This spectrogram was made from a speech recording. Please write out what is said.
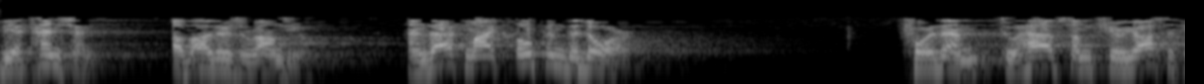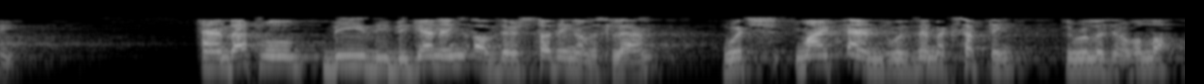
the attention of others around you. And that might open the door for them to have some curiosity. And that will be the beginning of their studying of Islam, which might end with them accepting the religion of Allah.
